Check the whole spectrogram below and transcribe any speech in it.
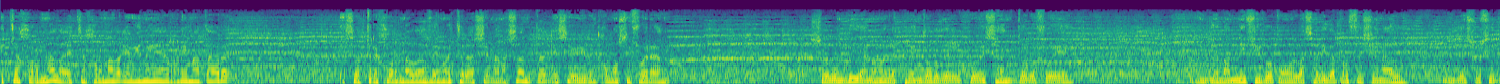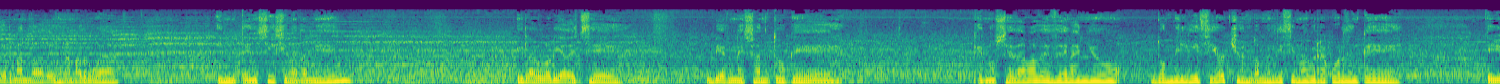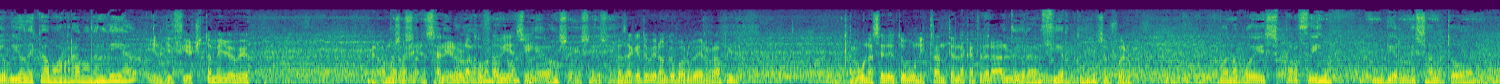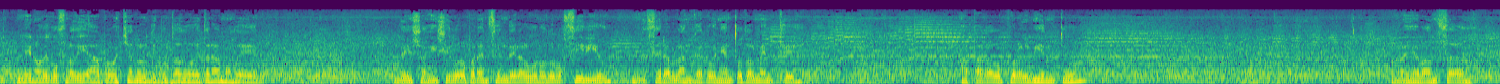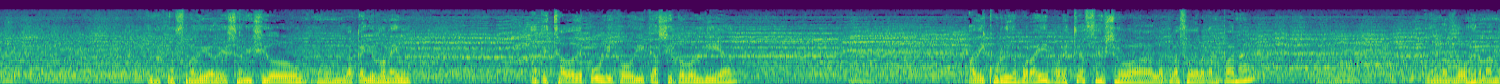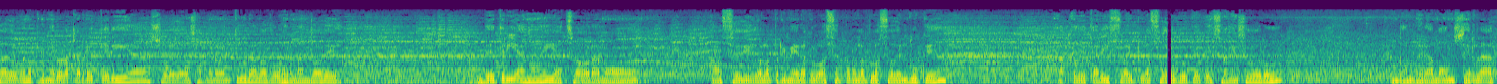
esta jornada, esta jornada que viene a rematar esas tres jornadas de nuestra Semana Santa que se viven como si fueran solo un día, ¿no? El esplendor del Jueves Santo que fue un día magnífico con la salida procesional de sus siete hermandades, una madrugada intensísima también y la gloria de este Viernes Santo que que no se daba desde el año 2018. En 2019 recuerden que, que llovió de cabo a rabo del día. Y el 18 también llovió. Pero vamos, Pero sali- sa- salieron las algunas, cofradías, ¿no? sí. Salieron, sí, sí, sí. Pasa que tuvieron que volver rápido. Alguna se detuvo un instante en la catedral. La catedral, cierto. se fueron. Bueno, pues por fin, un Viernes Santo pleno de cofradías, aprovechando el diputado de tramo de, de San Isidoro para encender algunos de los cirios de cera blanca que venían totalmente apagados por el viento. Ahora ya avanza la cofradía de San Isidoro con la calle Donel atestado de público y casi todo el día ha discurrido por ahí, por este acceso a la Plaza de la Campana, con las dos hermandades, bueno, primero la carretería, Soledad de San Buenaventura, las dos hermandades de Triana y hasta ahora no ha cedido la primera que lo hace por la Plaza del Duque, la calle Tarifa y Plaza del Duque que es San Isidoro, volverá a Montserrat.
